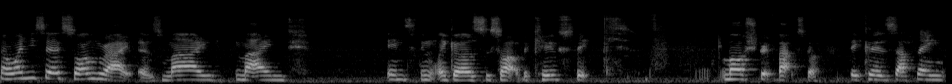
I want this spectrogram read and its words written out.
Now, when you say songwriters, my mind instantly goes to sort of acoustic, more stripped back stuff because I think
